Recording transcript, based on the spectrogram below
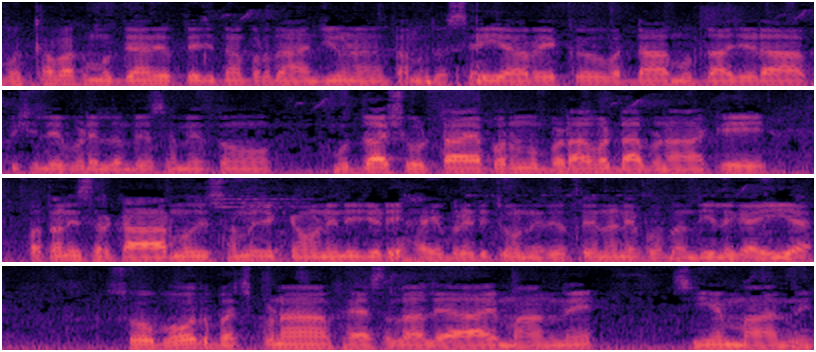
ਵੱਖ-ਵੱਖ ਮੁੱਦਿਆਂ ਦੇ ਉੱਤੇ ਜਿੱਦਾਂ ਪ੍ਰਧਾਨ ਜੀ ਉਹਨਾਂ ਨੇ ਤੁਹਾਨੂੰ ਦੱਸਿਆ ਹੀ ਆ, ਔਰ ਇੱਕ ਵੱਡਾ ਮੁੱਦਾ ਜਿਹੜਾ ਪਿਛਲੇ ਬੜੇ ਲੰਬੇ ਸਮੇਂ ਤੋਂ ਮੁੱਦਾ ਛੋਟਾ ਹੈ ਪਰ ਉਹਨੂੰ ਬੜਾ ਵੱਡਾ ਬਣਾ ਕੇ ਪਤਾ ਨਹੀਂ ਸਰਕਾਰ ਨੂੰ ਉਹਦੀ ਸਮਝ ਕਿਉਂ ਨਹੀਂ ਜਿਹੜੇ ਹਾਈਬ੍ਰਿਡ ਝੋਨੇ ਦੇ ਉੱਤੇ ਇਹਨਾਂ ਨੇ ਪਾਬੰਦੀ ਲਗਾਈ ਹੈ ਸੋ ਬਹੁਤ ਬਚਪਨਾ ਫੈਸਲਾ ਲਿਆ ਹੈ ਮਾਨ ਨੇ, ਸੀਐਮ ਮਾਨ ਨੇ।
